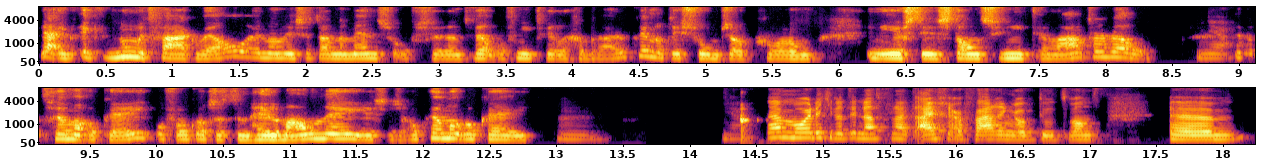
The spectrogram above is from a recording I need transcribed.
ja, ik, ik, noem het vaak wel. En dan is het aan de mensen of ze het wel of niet willen gebruiken. En dat is soms ook gewoon in eerste instantie niet en later wel. Ja. En dat is helemaal oké. Okay. Of ook als het een helemaal nee is, is ook helemaal oké. Okay. Hmm. Ja. mooi dat je dat inderdaad vanuit eigen ervaring ook doet. Want um,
